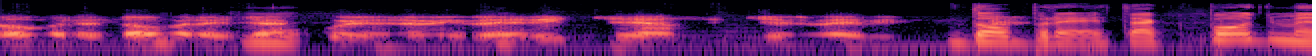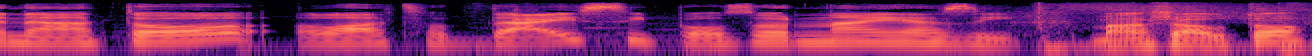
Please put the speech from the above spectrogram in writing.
Dobre, dobre, ďakujem, že mi veríte, ja si tiež verím. Dobre, tak poďme na to. Láco, daj si pozor na jazyk. Máš auto?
